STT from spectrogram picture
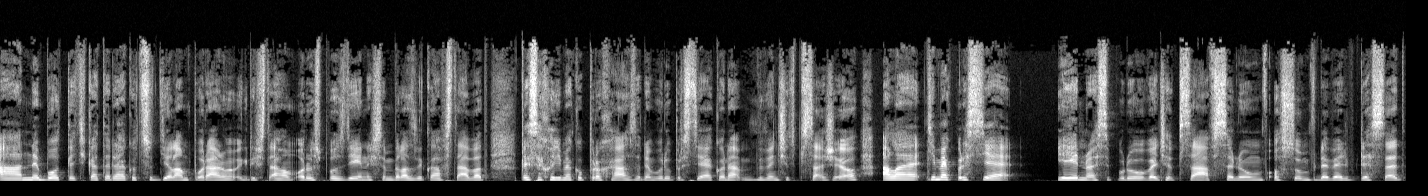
a nebo teďka teda jako co dělám po ránu, i když stávám o dost později, než jsem byla zvyklá vstávat, tak se chodím jako procházet, nebudu prostě jako na vyvenčit psa, že jo? Ale tím, jak prostě je jedno, jestli půjdu večer psa v 7, v 8, v 9, v 10,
